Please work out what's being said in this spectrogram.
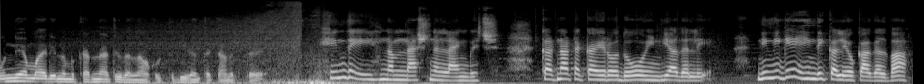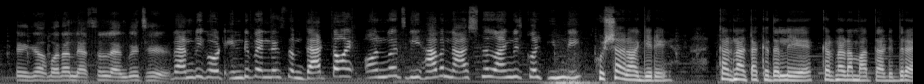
ಪುಣ್ಯ ಮಾಡಿ ನಮ್ಮ ಕರ್ನಾಟಕದಲ್ಲಿ ನಾವು ಹುಟ್ಟಿದೀವಿ ಅಂತ ಕಾಣುತ್ತೆ. ಹಿಂದಿ ನಮ್ಮ ನ್ಯಾಷನಲ್ ಲ್ಯಾಂಗ್ವೇಜ್ ಕರ್ನಾಟಕ ಇರೋದು ಇಂಡಿಯಾದಲ್ಲಿ ನಿಮಗೆ ಹಿಂದಿ ಕಲಿಯೋಕ್ಕಾಗಲ್ವಾ ಈಗ ಮರ ನ್ಯಾಷನಲ್ ಲ್ಯಾಂಗ್ವೇಜ್ ಹೇ. We got independence independence that time time we have a a language language Hindi ಹುಷಾರಾಗಿರಿ. ಕರ್ನಾಟಕದಲ್ಲಿ ಕನ್ನಡ ಮಾತಾಡಿದರೆ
